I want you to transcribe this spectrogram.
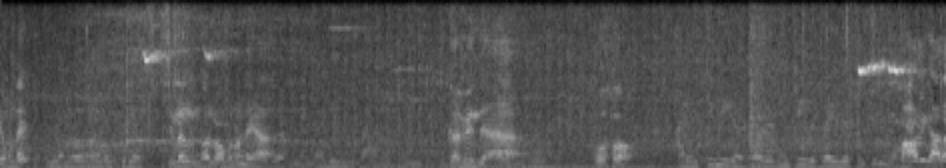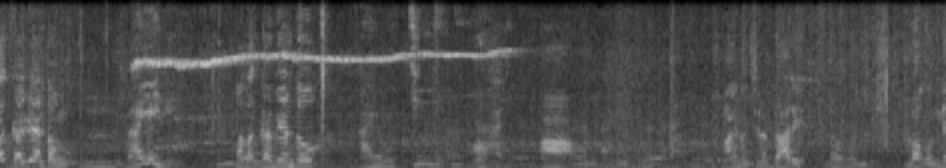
ఏముండే? శిలలు ఉన్నా లోపల ఉన్నాయా? గవి ఉందా? ఓహో. ఇక బావి కాదా? గవి అంటావు నువ్వు. మళ్ళా గవి అంటావు? ఆయన వచ్చింది. ఆయన వచ్చిన దారి. లోపల ఉంది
